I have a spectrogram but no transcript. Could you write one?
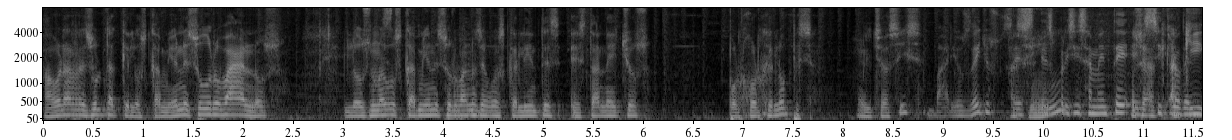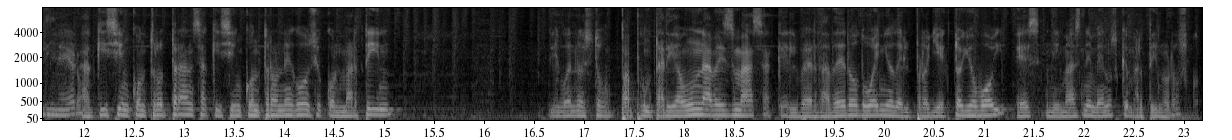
Ahora resulta que los camiones urbanos, los nuevos camiones urbanos de Aguascalientes están hechos por Jorge López, el chasis. Varios de ellos. Es, ¿Ah, precisamente el ciclo aquí, del dinero. Aquí sí encontró tranza, aquí sí encontró negocio con Martín. Y bueno, esto apuntaría una vez más a que el verdadero dueño del proyecto Yo Voy es ni más ni menos que Martín Orozco.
